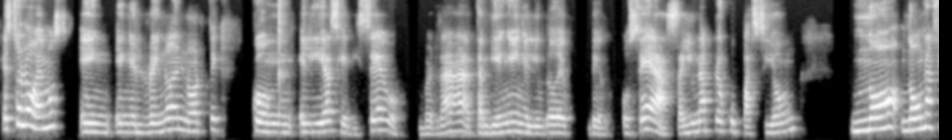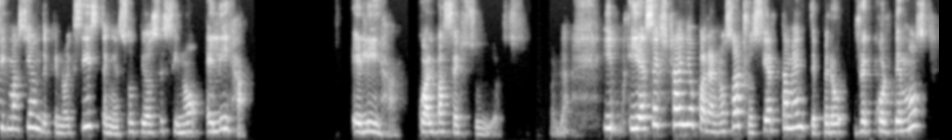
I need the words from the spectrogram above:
Esto lo vemos en, en el Reino del Norte con Elías y Eliseo, ¿verdad? También en el libro de, de Oseas hay una preocupación, no, no una afirmación de que no existen esos dioses, sino elija, elija cuál va a ser su Dios. Y, y es extraño para nosotros, ciertamente, pero recordemos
